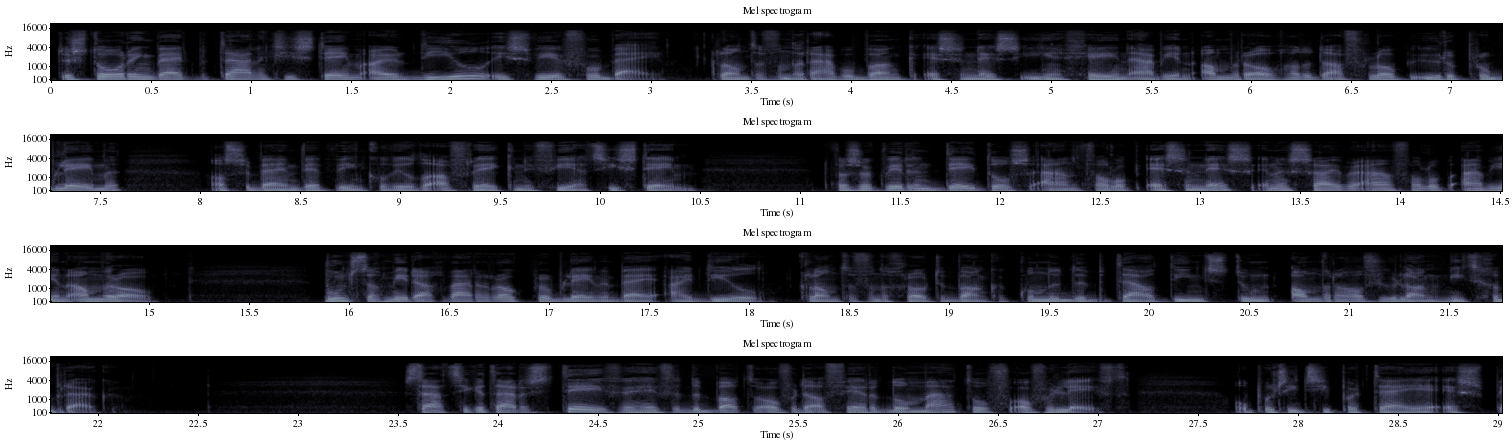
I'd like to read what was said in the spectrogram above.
De storing bij het betalingssysteem Ideal is weer voorbij. Klanten van de Rabobank, SNS, ING en ABN AMRO hadden de afgelopen uren problemen... als ze bij een webwinkel wilden afrekenen via het systeem. Er was ook weer een DDoS-aanval op SNS en een cyberaanval op ABN AMRO. Woensdagmiddag waren er ook problemen bij Ideal. Klanten van de grote banken konden de betaaldienst toen anderhalf uur lang niet gebruiken. Staatssecretaris Steven heeft het debat over de affaire Dolmatov overleefd. Oppositiepartijen SP,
